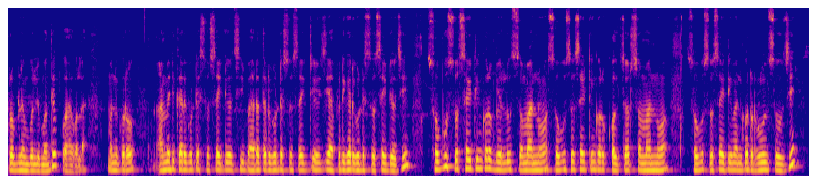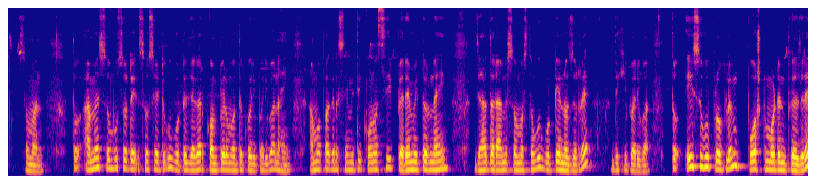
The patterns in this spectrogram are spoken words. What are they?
প্রোবলেম বলে কুহগলা মনেকর আমেরিকার গোটে সোসাইটি অছি ভারতের গোটে সোসাইটি অছি আফ্রিকার গোটে সোসাইটি অছি সবু সোসাইটিঙ্কর ভ্যালু সমান নুহ সবু সোসাইটিঙ্কর কলচর সমান নুহ সবু সোসাইটি মানকর রুলস হচ্ছে সমান তো আমি সবু সোসাইটি গোটে জায়গার কম্পেয়ার মধ্যে করে পারা না আম পাখে সেমিতি কোণী প্যারামিটর না যাদ্বারা আমি সমস্ত গোটিয়ে নজরের ଆମେ ଦେଖିପାରିବା ତ ଏହିସବୁ ପ୍ରୋବ୍ଲେମ୍ ପୋଷ୍ଟ ମଡ଼ର୍ଣ୍ଣ ଫେଜ୍ରେ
